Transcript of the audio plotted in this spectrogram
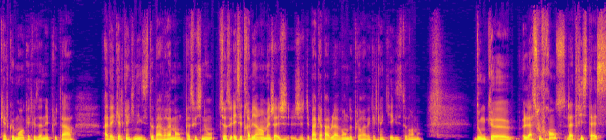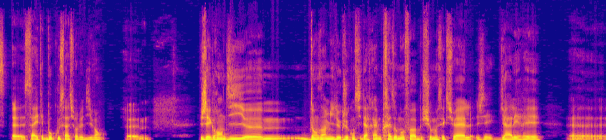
quelques mois ou quelques années plus tard avec quelqu'un qui n'existe pas vraiment. Parce que sinon et c'est très bien hein, mais j'étais pas capable avant de pleurer avec quelqu'un qui existe vraiment. Donc euh, la souffrance la tristesse euh, ça a été beaucoup ça sur le divan. Euh, j'ai grandi euh, dans un milieu que je considère quand même très homophobe. Je suis homosexuel, j'ai galéré, euh,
